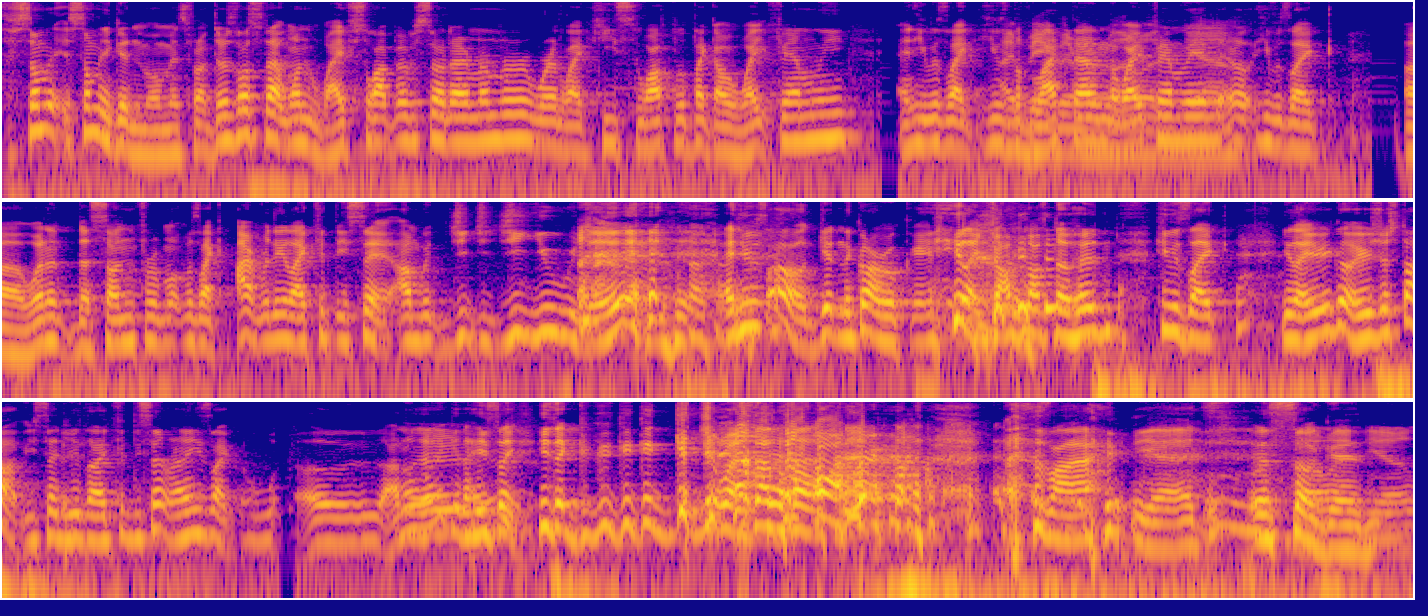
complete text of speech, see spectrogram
So many so many good moments from there's also that one wife swap episode I remember where like he swapped with like a white family and he was like he was I the black dad in the white that family one, and he was like uh, one of the son from what was like, I really like 50 Cent. I'm with G G G U and he was, oh, get in the car real quick. He like dropped off the hood. He was like, he's like, here you go. Here's your stop. You said you like 50 Cent, right? He's like, "Wh- uh, I don't like it. He's like, he's like, "G- g- g- get your ass out the car. I was like, Yeah, it's it was so good. Yeah,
